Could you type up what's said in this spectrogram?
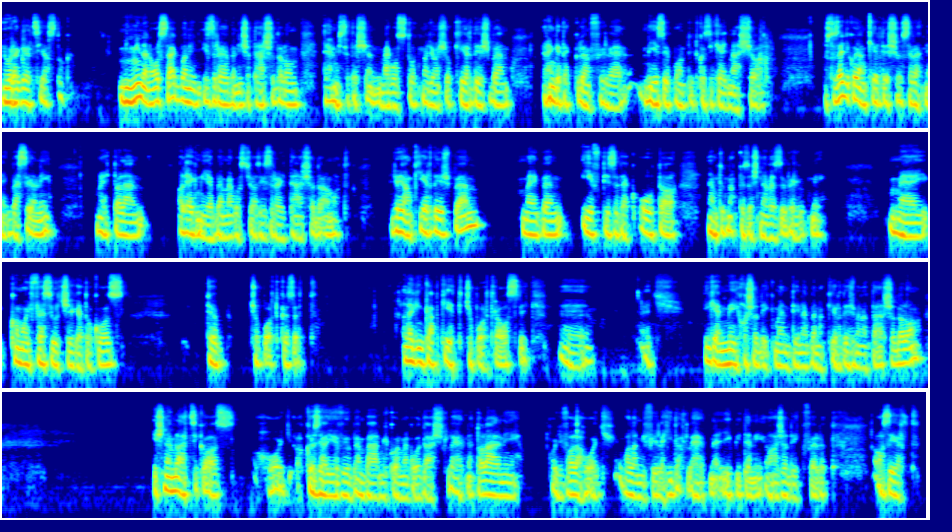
Jó reggelt, sziasztok! Mint minden országban, így Izraelben is a társadalom természetesen megosztott nagyon sok kérdésben, rengeteg különféle nézőpont ütközik egymással. Most az egyik olyan kérdésről szeretnék beszélni, mely talán a legmélyebben megosztja az izraeli társadalmat. Egy olyan kérdésben, melyben évtizedek óta nem tudnak közös nevezőre jutni, mely komoly feszültséget okoz több csoport között leginkább két csoportra oszlik. Egy igen mély hasadék mentén ebben a kérdésben a társadalom, és nem látszik az, hogy a közeljövőben bármikor megoldást lehetne találni, hogy valahogy valamiféle hidat lehetne építeni a hasadék felett azért,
